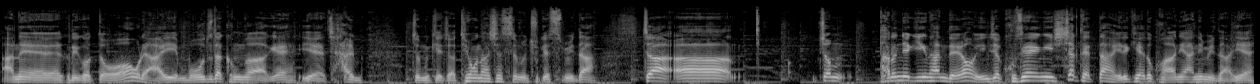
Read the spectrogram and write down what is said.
아내 그리고 또 우리 아이 모두 다 건강하게 예 잘 좀 이렇게 저 퇴원하셨으면 좋겠습니다. 자, 아, 좀 다른 얘기긴 한데요. 이제 고생이 시작됐다 이렇게 해도 과언이 아닙니다. 예,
